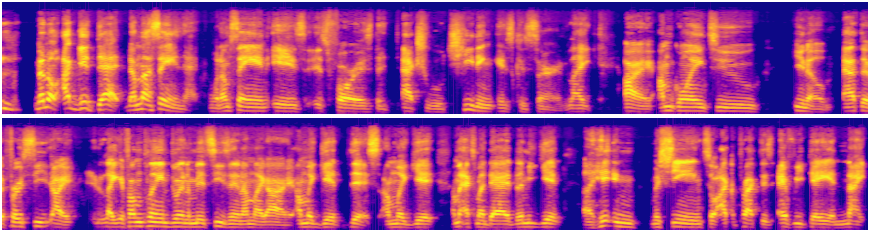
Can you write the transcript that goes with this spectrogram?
No, no, I get that. I'm not saying that. What I'm saying is, as far as the actual cheating is concerned, like, all right, I'm going to, you know, after first season, all right, like if I'm playing during the midseason, I'm like, all right, I'm gonna get this. I'm gonna get. I'm gonna ask my dad, let me get a hitting machine so I could practice every day and night,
